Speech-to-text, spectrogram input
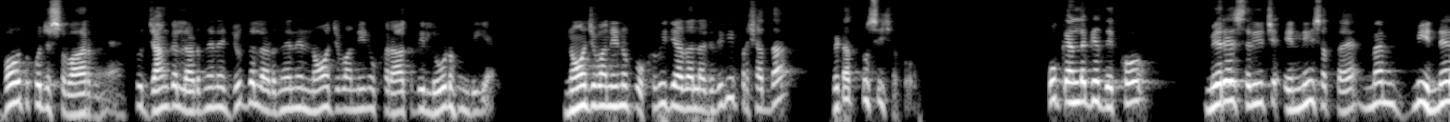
ਬਹੁਤ ਕੁਝ ਸਵਾਰਨਾ ਹੈ। ਤੂੰ ਜੰਗ ਲੜਦੇ ਨੇ, ਯੁੱਧ ਲੜਦੇ ਨੇ, ਨੌਜਵਾਨੀ ਨੂੰ ਖੁਰਾਕ ਦੀ ਲੋੜ ਹੁੰਦੀ ਹੈ। ਨੌਜਵਾਨੀ ਨੂੰ ਭੁੱਖ ਵੀ ਜ਼ਿਆਦਾ ਲੱਗਦੀ ਵੀ ਪ੍ਰਸ਼ਾਦਾ, ਬੇਟਾ, ਤੁਸੀਂ ਛਕੋ। ਉਹ ਕਹਿਣ ਲੱਗੇ, ਦੇਖੋ, ਮੇਰੇ ਸਰੀਰ 'ਚ ਇੰਨੀ ਸੱਤਾ ਹੈ, ਮੈਂ ਮਹੀਨੇ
